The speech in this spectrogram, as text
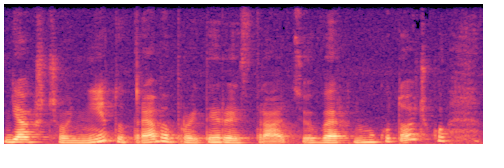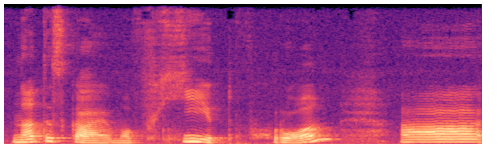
Якщо ні, то треба пройти реєстрацію. В верхньому куточку натискаємо Вхід в Chrome а,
